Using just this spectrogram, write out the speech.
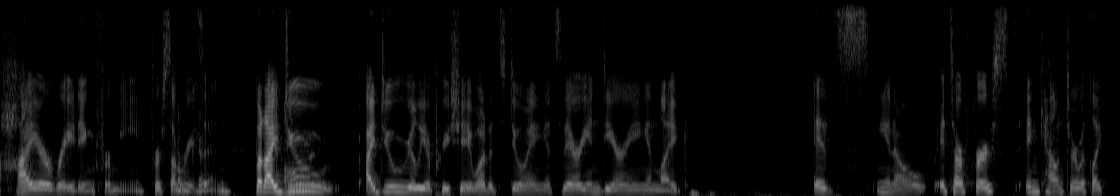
higher rating for me for some Okay. reason but i do Alright. i do really appreciate what it's doing it's very endearing and like it's you know it's our first encounter with like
